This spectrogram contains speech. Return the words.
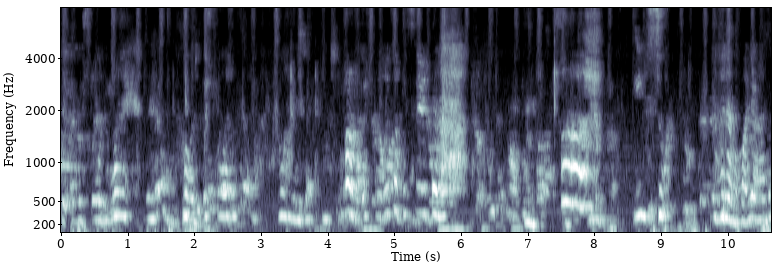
Fica gostoso, vai. Roda gostoso. Vai. Roda gostoso essa buceta. Ah, Isso. Vai dar uma olhada.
